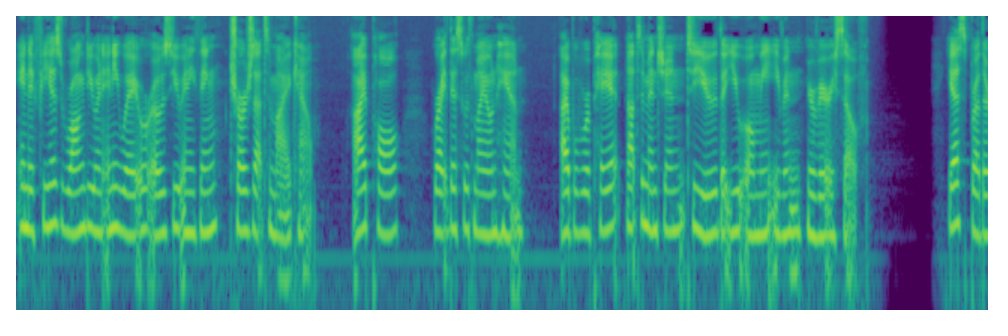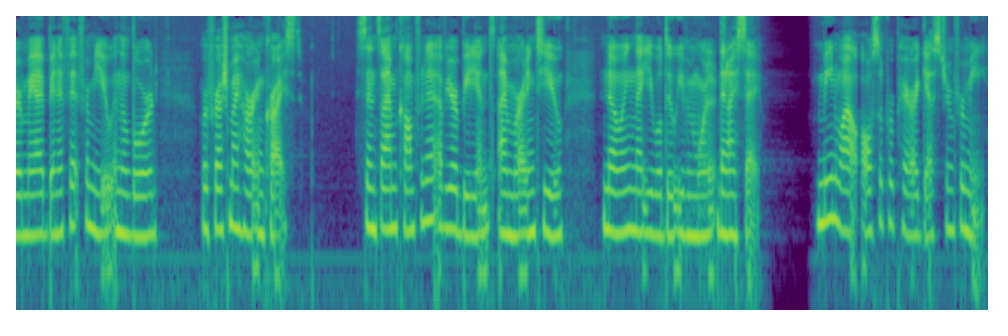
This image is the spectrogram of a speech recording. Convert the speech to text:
And if he has wronged you in any way or owes you anything, charge that to my account. I, Paul, write this with my own hand. I will repay it, not to mention to you that you owe me even your very self. Yes, brother, may I benefit from you in the Lord, refresh my heart in Christ. Since I am confident of your obedience, I am writing to you, knowing that you will do even more than I say. Meanwhile, also prepare a guest room for me,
